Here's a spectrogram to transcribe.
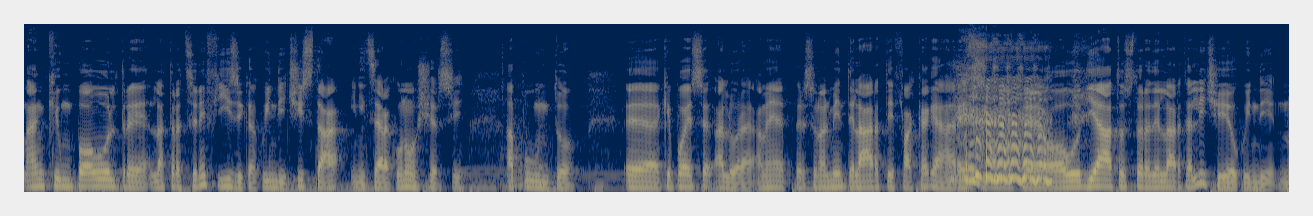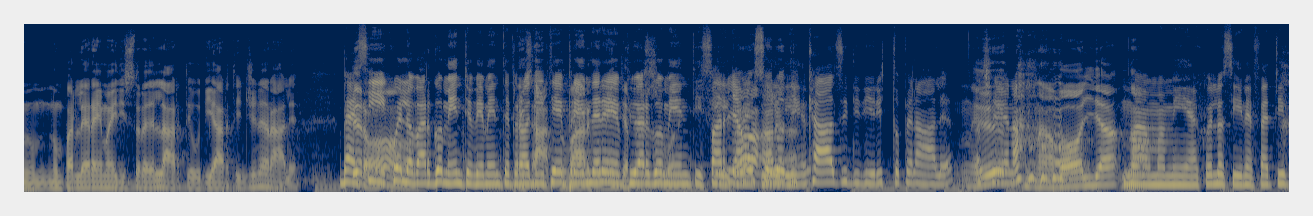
anche un po' oltre l'attrazione fisica, quindi ci sta iniziare a conoscersi, appunto. Eh, che può essere allora a me personalmente l'arte fa cagare cioè, ho odiato storia dell'arte al liceo quindi non, non parlerei mai di storia dell'arte o di arte in generale Beh, Però- sì, quello va a argomenti, ovviamente, però Esatto, di te prendere argomenti a più argomenti. Sì, Parliamo solo di casi di diritto penale a Eh, cena. una voglia no. Mamma mia, quello sì, in effetti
